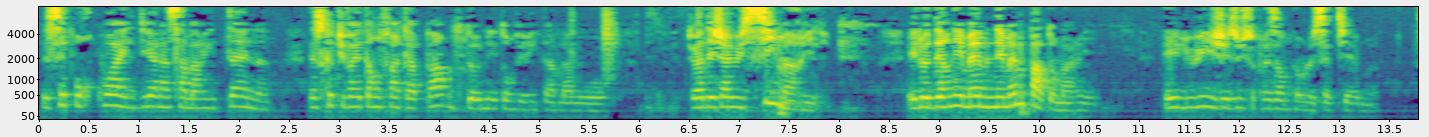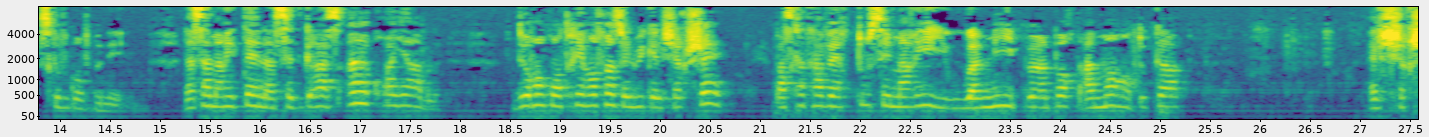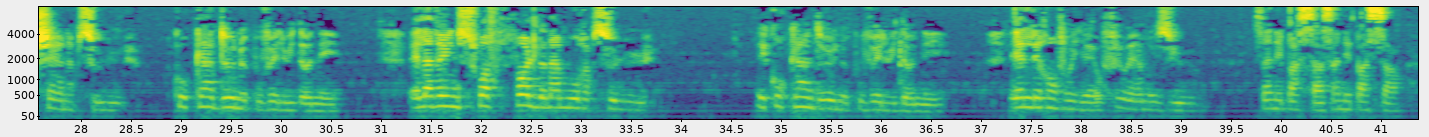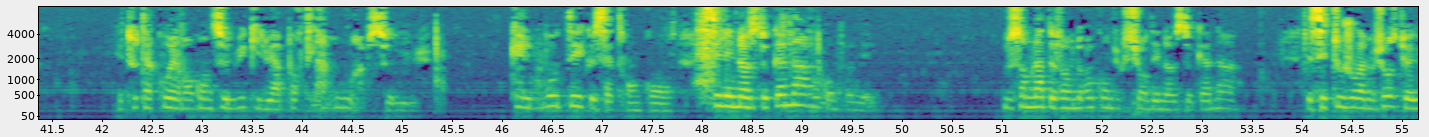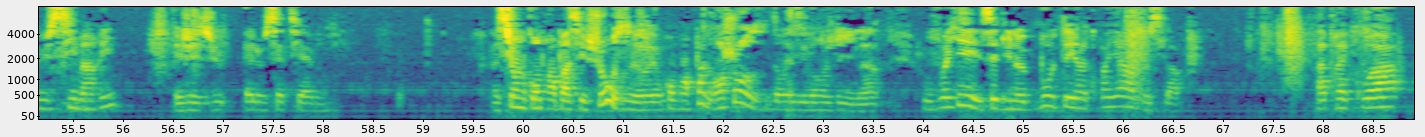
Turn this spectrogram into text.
Et c'est pourquoi il dit à la Samaritaine, est-ce que tu vas être enfin capable de donner ton véritable amour? Tu as déjà eu six maris, et le dernier même n'est même pas ton mari. Et lui, Jésus se présente comme le septième. Est-ce que vous comprenez? La Samaritaine a cette grâce incroyable de rencontrer enfin celui qu'elle cherchait, parce qu'à travers tous ses maris ou amis, peu importe, amants en tout cas, elle cherchait un absolu qu'aucun d'eux ne pouvait lui donner. Elle avait une soif folle d'un amour absolu et qu'aucun d'eux ne pouvait lui donner. Et elle les renvoyait au fur et à mesure ça n'est pas ça, ça n'est pas ça. Et tout à coup, elle rencontre celui qui lui apporte l'amour absolu. Quelle beauté que cette rencontre. C'est les noces de Cana, vous comprenez. Nous sommes là devant une reconduction des noces de Cana. Et c'est toujours la même chose. Tu as eu six maris, et Jésus est le septième. Si on ne comprend pas ces choses, euh, on ne comprend pas grand-chose dans les évangiles. Hein. Vous voyez, c'est d'une beauté incroyable cela. Après quoi,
